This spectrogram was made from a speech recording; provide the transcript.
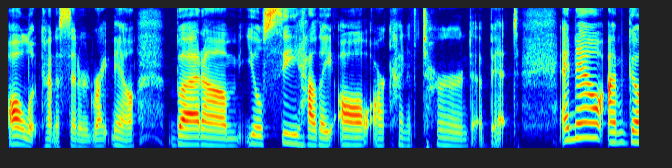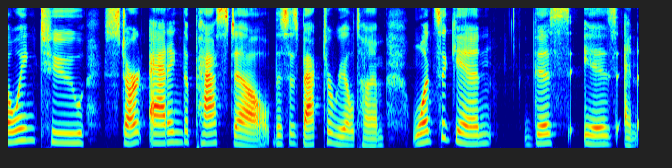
all look kind of centered right now, but um, you'll see how they all are kind of turned a bit. And now I'm going to start adding the pastel. This is back to real time. Once again, this is an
